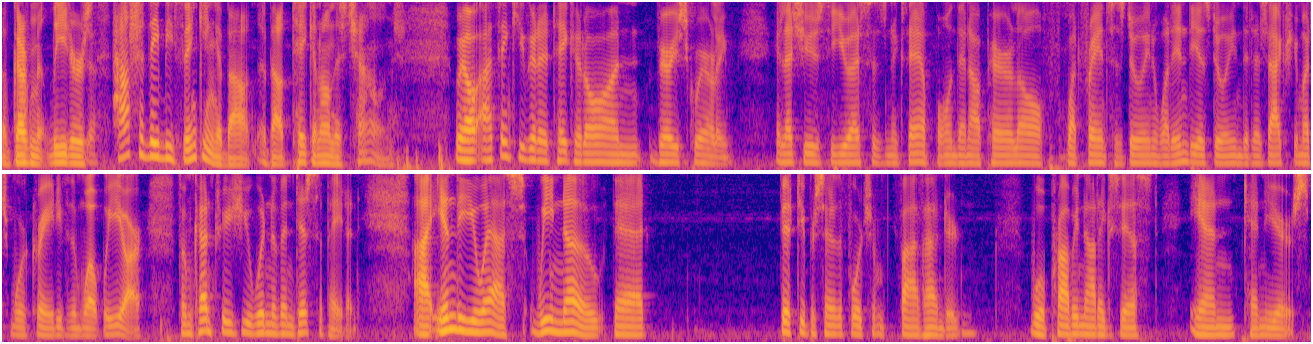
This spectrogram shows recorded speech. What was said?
of government leaders, yes. how should they be thinking about, about taking on this challenge? Well, I think you've got to take it on very squarely. And let's use the U.S. as an example, and then I'll parallel what France is doing and what India is doing that is actually much more creative than what we are from countries you wouldn't have anticipated. Uh, in the U.S., we know that 50% of the Fortune 500 will probably not exist in 10 years,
